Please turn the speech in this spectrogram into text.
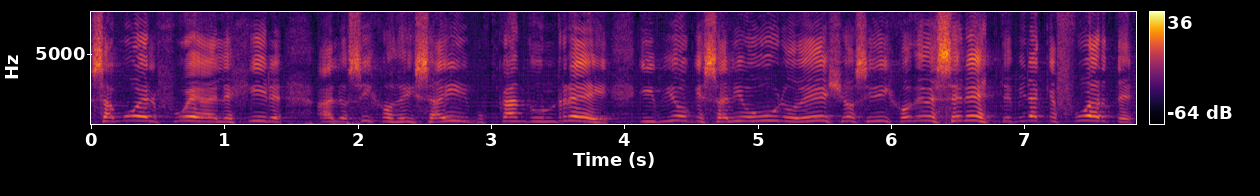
Samuel fue a elegir a los hijos de Isaí buscando un rey y vio que salió uno de ellos y dijo, debe ser este, mira qué fuerte,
